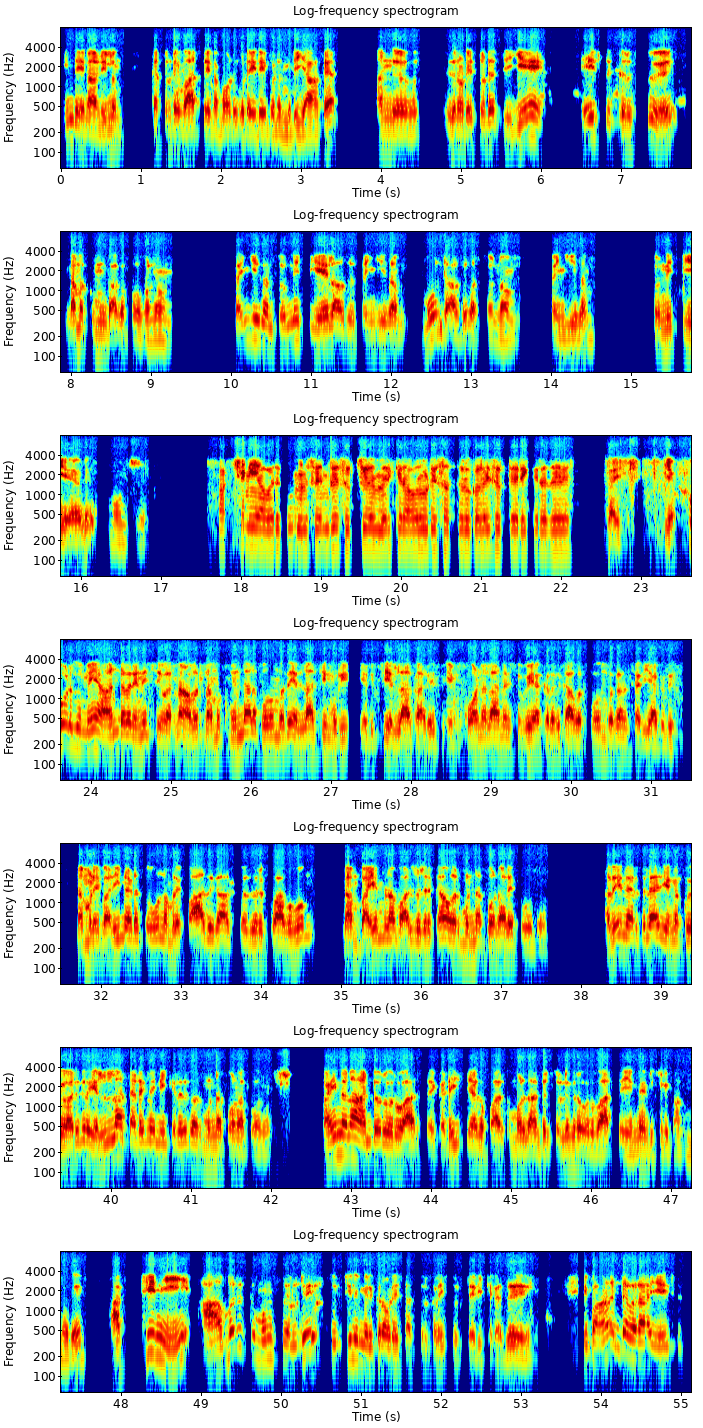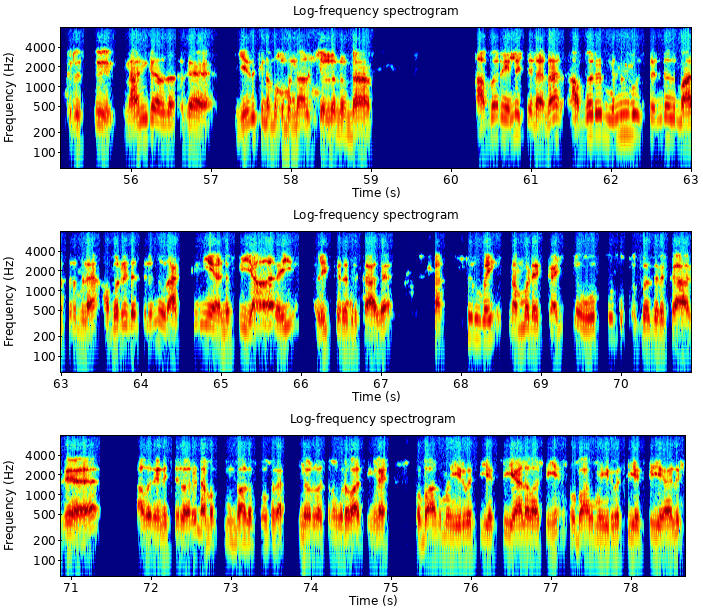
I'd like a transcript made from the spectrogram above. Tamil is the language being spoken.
இந்த நாளிலும் கத்தருடைய வார்த்தை நம்மோடு கூட இடைபடும்படியாக அந்த இதனுடைய தொடர்ச்சி ஏன் ஏசு கிறிஸ்து நமக்கு முன்பாக போகணும்? சங்கீதம் தொண்ணூத்தி ஏழாவது சங்கீதம் மூன்றாவது வசனம். சங்கீதம் தொண்ணூத்தி ஏழு மூன்று. அக்கினி அவருக்கு முன் சென்று சுற்றிலும் இருக்கிற அவருடைய சத்துருக்களை சுத்தரிக்கிறது எப்பொழுதுமே ஆண்டவர் என்ன செய்வார்னா அவர் நமக்கு முன்னால போகும்போதே எல்லாத்தையும் முறியடிச்சு எல்லா காரியத்தையும் கோணலான சுவையாக்குறதுக்கு அவர் போகும்போது அது சரியாகுது. நம்மளை வழி நடத்தவும் நம்மளை பாதுகாப்பதற்காகவும் நாம் பயம்லாம் வாழ்வதற்காக அவர் முன்ன போனாலே போதும். அதே நேரத்துல எனக்கு வருகிற எல்லா தடைகளையும் நீக்கிறதுக்கு அவர் முன்ன போனா போதும். ஃபைனலா ஆண்டவர் ஒரு வார்த்தை கடைசியாக பார்க்கும்பொழுது ஆண்டவர் சொல்லுகிற ஒரு வார்த்தை என்ன என்று சொல்லி பார்க்கும்போது அக்கினி அவருக்கு முன் சென்று சுற்றிலும் இருக்கிறவருடைய சத்துருக்களை சுட்டரிக்கிறது. இப்ப ஆண்டவராய் இயேசு கிறிஸ்து நான்காவதாக எதுக்கு நமக்கு முன்னால் சொல்லணும்னா அவர் என்ன செய்யறாருன்னா அவர் முன்பு சென்றது மாத்திரமில்ல அவரிடத்திலிருந்து ஒரு அக்னியை அனுப்பி யாரை அழிக்கிறதுக்காக சத்துருவை நம்முடைய கையில ஒப்பு கொடுப்பதற்காக அவர் என்ன செய்வாரு? நமக்கு முன்பாக போகிறார். இன்னொரு வசனம் கூட வாசிங்களேன். உபாகமம் இருபத்தி எட்டு ஏழை வாசிங்க. உபாகமம் இருபத்தி எட்டு ஏழு.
